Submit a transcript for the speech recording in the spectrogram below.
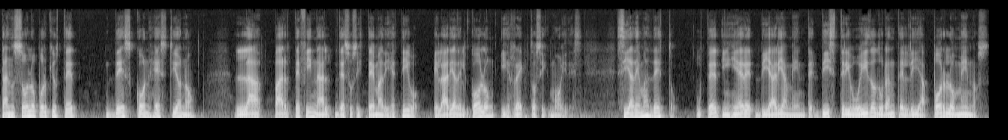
Tan solo porque usted descongestionó la parte final de su sistema digestivo, el área del colon y recto sigmoides. Si además de esto usted ingiere diariamente, distribuido durante el día, por lo menos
